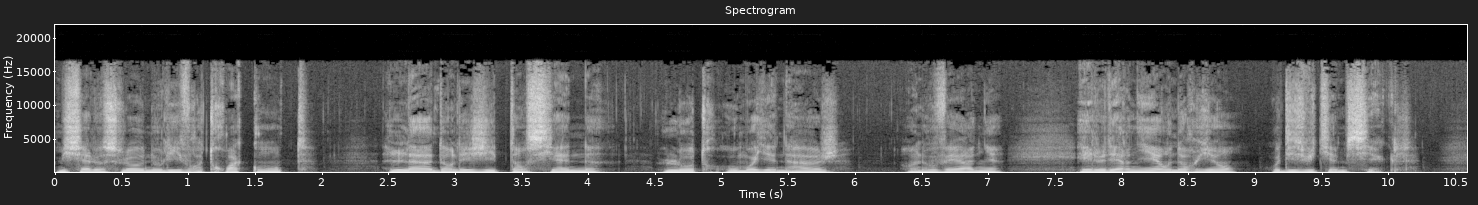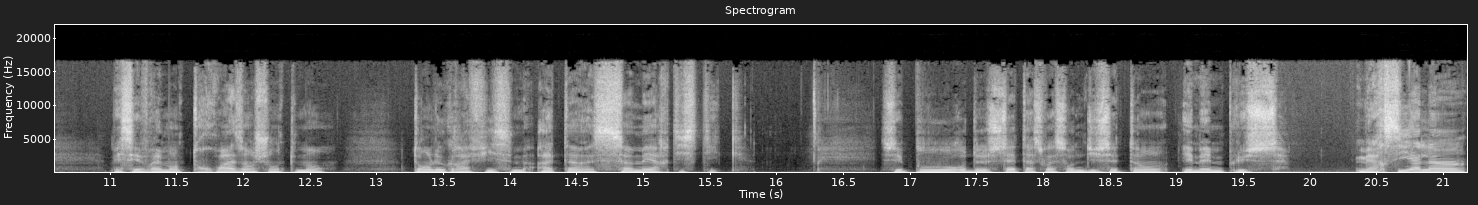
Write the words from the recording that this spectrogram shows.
Michel Oslo nous livre trois contes, l'un dans l'Égypte ancienne, l'autre au Moyen Âge, en Auvergne, et le dernier en Orient au XVIIIe siècle. Mais c'est vraiment trois enchantements, tant le graphisme atteint un sommet artistique. C'est pour de 7 à 77 ans et même plus. Merci Alain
